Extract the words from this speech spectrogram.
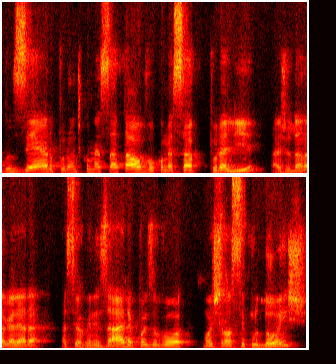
do zero, por onde começar tal. Vou começar por ali, ajudando a galera a se organizar. Depois eu vou mostrar o ciclo 2,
